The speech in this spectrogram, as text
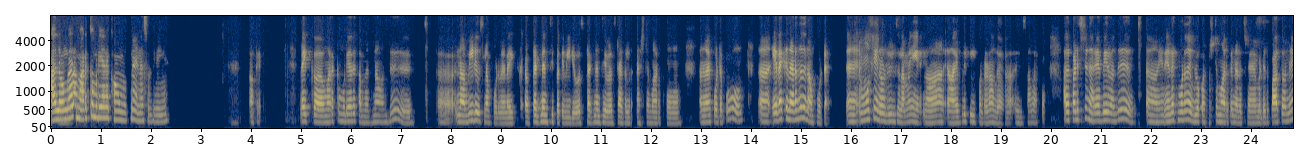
அதுல. உங்களால மறக்க முடியாத காமெண்ட்னா என்ன சொல்லுவீங்க? ஓகே லைக் மறக்க முடியாத கமெண்ட்னா வந்து நான் வீடியோஸ் எல்லாம் போடுவேன். லைக் ப்ரெக்னன்சி பத்தி வீடியோஸ் ப்ரெக்னன்சி எவ்வளவு ஸ்ட்ரகிள் கஷ்டமா இருக்கும் அந்த மாதிரி போட்டப்போ எனக்கு நடந்தது நான் போட்டேன். மோஸ்ட்லி என்னோட ரீல்ஸ் எல்லாமே நான் நான் எப்படி ஃபீல் பண்றேனோ அந்த ரீல்ஸ் தான் இருக்கும். அதை படிச்சுட்டு நிறைய பேர் வந்து எனக்கு மட்டும் தான் இவ்வளவு கஷ்டமா இருக்குன்னு நினைச்சேன். பட் இது பார்த்தோன்னே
